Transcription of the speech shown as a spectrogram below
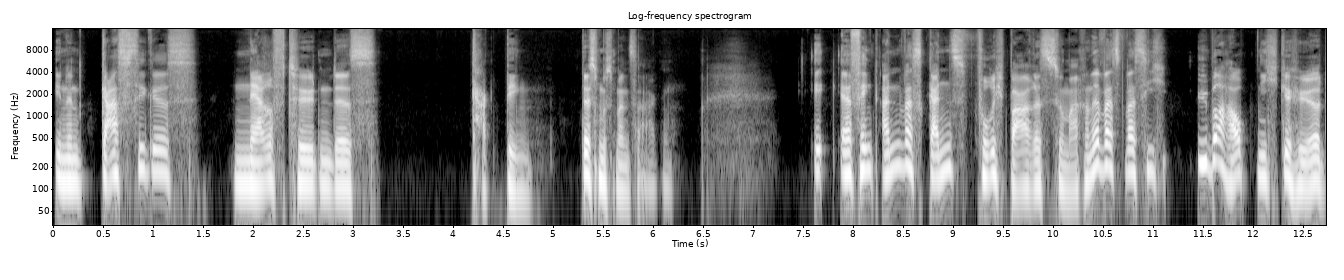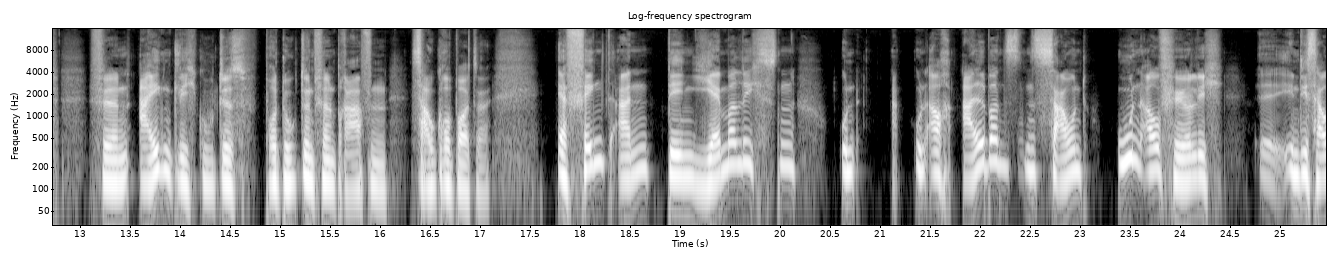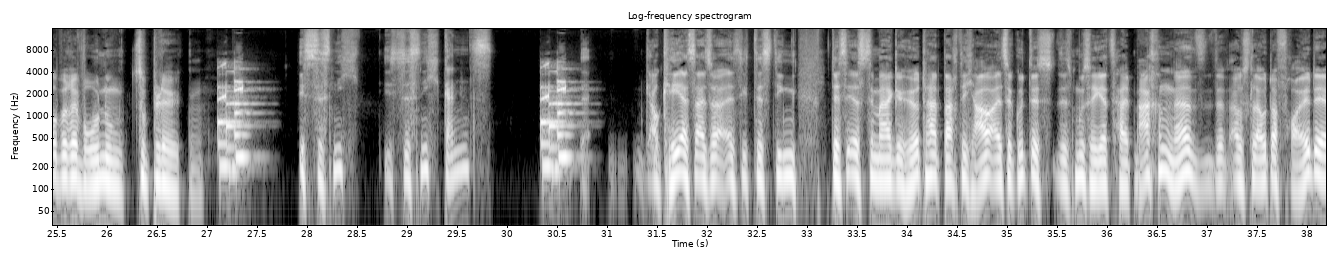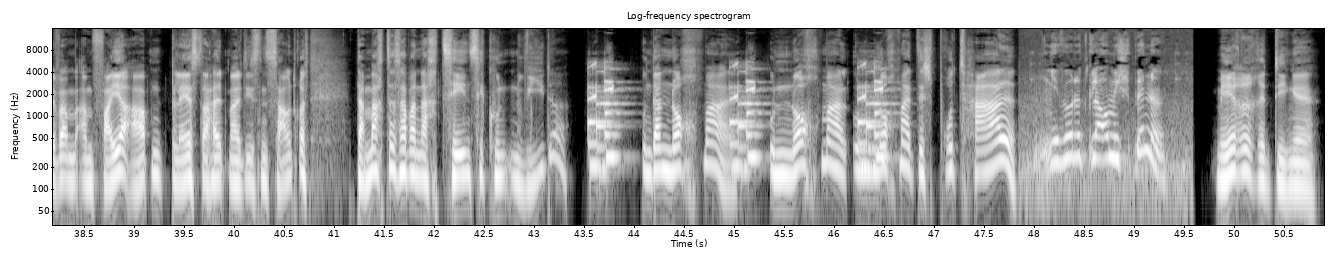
in ein gastiges, nervtötendes Kackding. Das muss man sagen. Er fängt an, was ganz Furchtbares zu machen, ne? was, was sich überhaupt nicht gehört für ein eigentlich gutes Produkt und für einen braven Saugroboter er fängt an, den jämmerlichsten und, und auch albernsten Sound unaufhörlich äh, in die saubere Wohnung zu blöken. Ist es nicht, ist es nicht ganz äh, okay, also, als ich das Ding das erste Mal gehört hat, dachte ich, auch, also gut, das, das muss er jetzt halt machen, ne? aus lauter Freude. Am, am Feierabend bläst er halt mal diesen Sound raus. Dann macht das aber nach zehn Sekunden wieder. Und dann nochmal. Und nochmal. Und nochmal. Das ist brutal. Ihr würdet glauben, ich spinne. Mehrere Dinge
